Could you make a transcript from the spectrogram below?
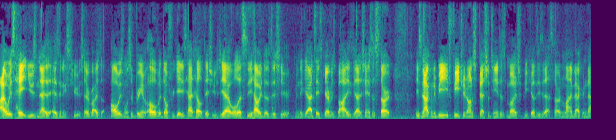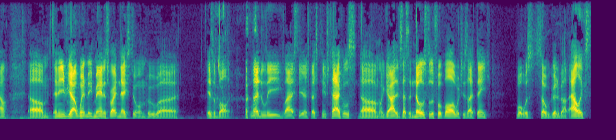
I always hate using that as an excuse. Everybody always wants to bring up, oh, but don't forget he's had health issues. Yeah, well, let's see how he does this year. I mean, the guy takes care of his body. He's got a chance to start. He's not going to be featured on special teams as much because he's that starting linebacker now. Um, and then you've got Wynton McManus right next to him, who uh, is a baller. Led the league last year in special teams tackles. Um, a guy that just has a nose for the football, which is, I think, what was so good about Alex.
